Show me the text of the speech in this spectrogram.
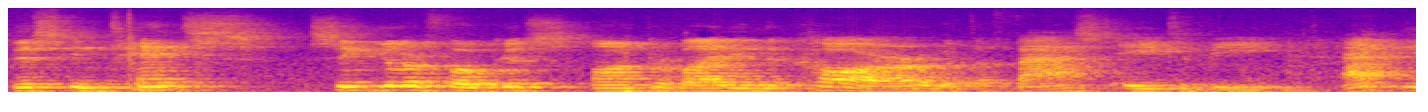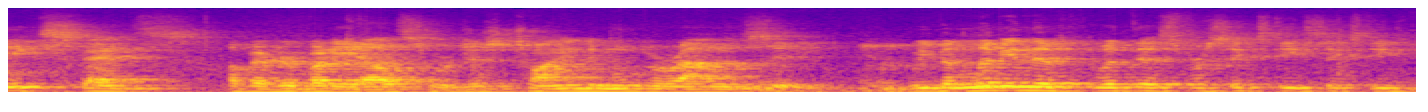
this intense singular focus on providing the car with a fast A to B at the expense of everybody else who are just trying to move around the city. We've been living this, with this for 60, 60,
